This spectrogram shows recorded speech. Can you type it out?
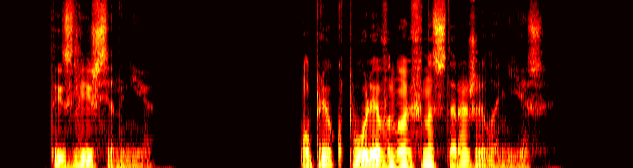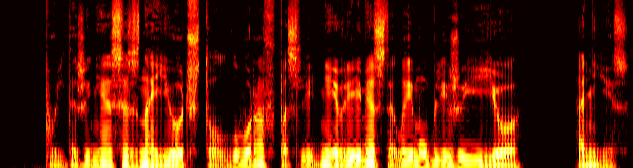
— «ты злишься на нее». Упрек Поля вновь насторожил Аньес. Поль даже не осознает, что Лора в последнее время стала ему ближе ее, Аньес.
